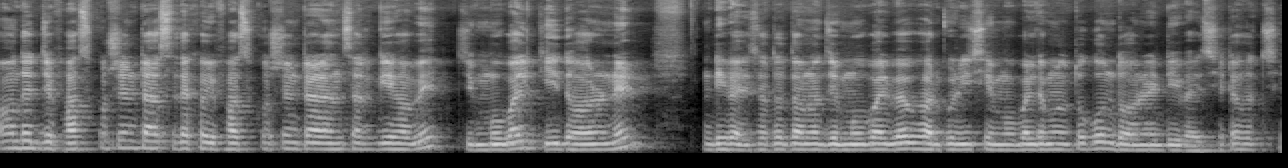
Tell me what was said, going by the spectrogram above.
আমাদের যে ফার্স্ট কোশ্চেনটা আছে, দেখো এই ফার্স্ট কোশ্চেনটার অ্যান্সার কি হবে? যে মোবাইল কি ধরনের? ডিভাইস অর্থাৎ আমরা যে মোবাইল ব্যবহার করি, সেই মোবাইলটা মূলত কোন ধরনের ডিভাইস সেটা হচ্ছে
